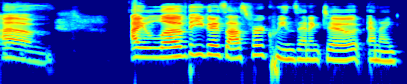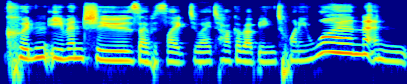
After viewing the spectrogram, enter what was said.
Um, I love that you guys asked for a Queen's anecdote, and I couldn't even choose. I was like, do I talk about being 21 and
